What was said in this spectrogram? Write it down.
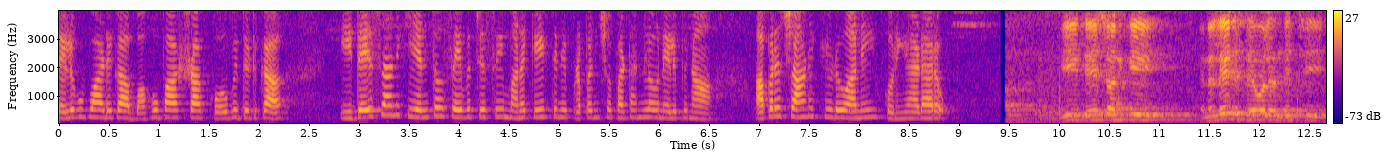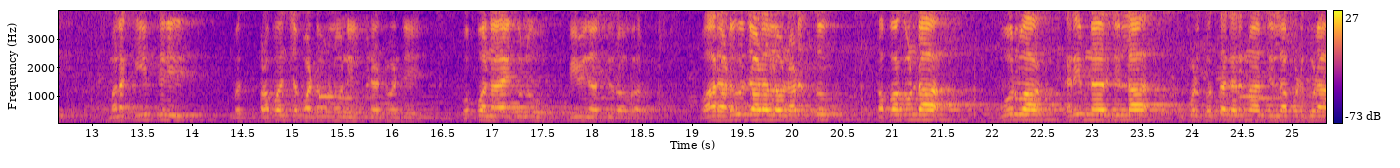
తెలుగువాడిగా బహుభాషా కోవిదుడిగా ఈ దేశానికి ఎంతో సేవ చేసి మన కీర్తిని ప్రపంచ పటంలో నిలిపిన అపర చాణక్యుడు అని కొనియాడారు. ఈ దేశానికి ఎనలేని సేవలు అందించి మన కీర్తిని ప్రపంచ పటంలో నిలిపినటువంటి గొప్ప నాయకులు పివి నరసింహరావు గారు. వారి అడుగుజాడల్లో నడుస్తూ తప్పకుండా పూర్వ కరీంనగర్ జిల్లా ఇప్పుడు కొత్త కరీంనగర్ జిల్లా అప్పుడు కూడా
